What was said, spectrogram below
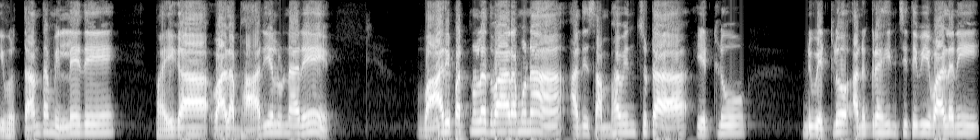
ఈ వృత్తాంతం వినలేదే. పైగా వాళ్ళ భార్యలున్నారే. వారి పత్నుల ద్వారమున అది సంభవించుట ఎట్లు? నువ్వెట్లో అనుగ్రహించితివి వాళ్ళని.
